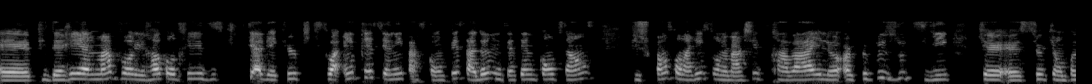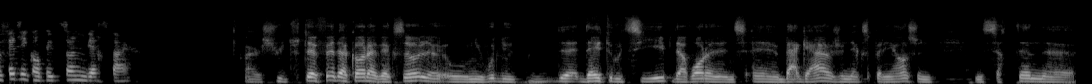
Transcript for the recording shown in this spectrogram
euh, puis de réellement pouvoir les rencontrer, discuter avec eux, puis qu'ils soient impressionnés par ce qu'on fait, ça donne une certaine confiance. Puis je pense qu'on arrive sur le marché du travail là, un peu plus outillé que euh, ceux qui n'ont pas fait les compétitions universitaires. Euh, je suis tout à fait d'accord avec ça au niveau d'être outillé puis d'avoir un, bagage, une expérience, une, certaine,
